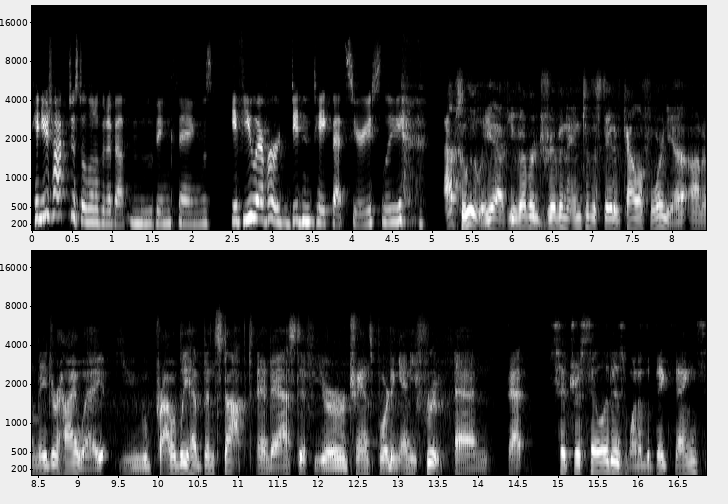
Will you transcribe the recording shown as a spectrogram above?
Can you talk just a little bit about moving things? If you ever didn't take that seriously, Absolutely, yeah. If you've ever driven into the state of California on a major highway, you probably have been stopped and asked if you're transporting any fruit. And that citrus psyllid is one of the big things.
